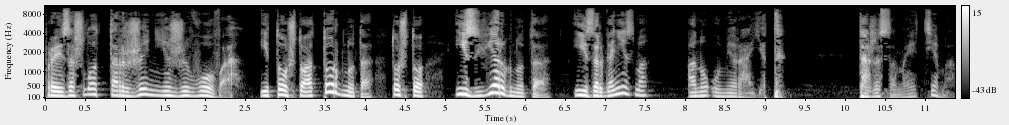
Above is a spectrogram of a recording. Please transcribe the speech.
Произошло отторжение живого – и то, что отторгнуто, то, что извергнуто из организма, оно умирает. Та же самая тема,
